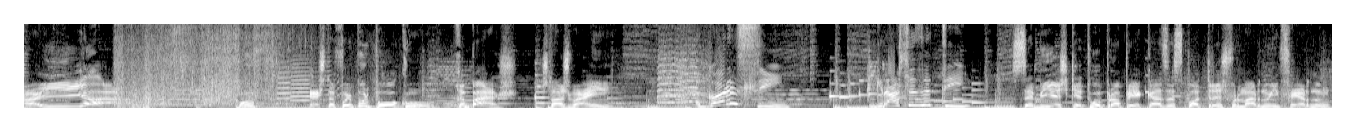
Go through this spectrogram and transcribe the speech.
Aia! Uf, esta foi por pouco. Rapaz, estás bem? Agora sim! Graças a ti! Sabias que a tua própria casa se pode transformar no inferno?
